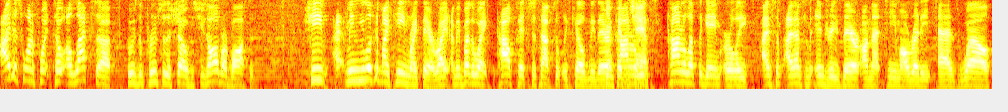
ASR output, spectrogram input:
I just want to point. So Alexa, who's the producer of the show, she's all of our bosses. she, I mean, you look at my team right there, right? I mean, by the way, Kyle Pitts just absolutely killed me there. Give Pitts a chance. Connor left the game early. I have some, I have some injuries there on that team already as well.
